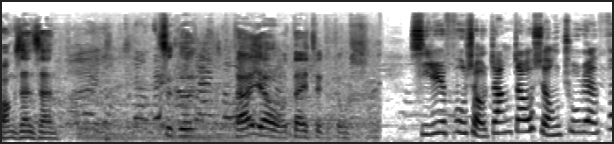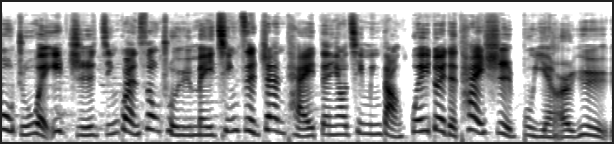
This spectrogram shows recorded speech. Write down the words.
黄珊珊，这个他要我带这个东西。昔日副手张昭雄出任副主委一职，尽管宋楚瑜没亲自站台，但要亲民党归队的态势不言而喻。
